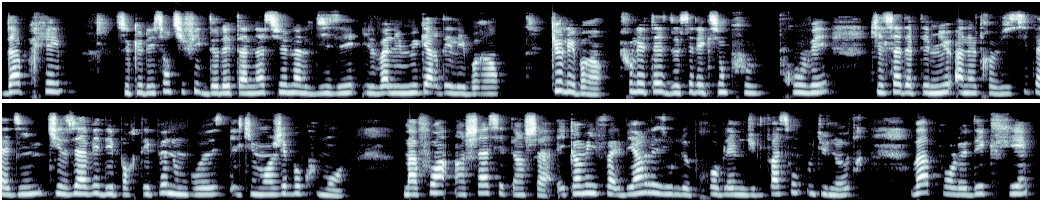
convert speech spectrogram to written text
d'après ce que les scientifiques de l'État national disaient, il valait mieux garder les bruns que les bruns. Tous les tests de sélection prouvaient qu'ils s'adaptaient mieux à notre vie citadine, qu'ils avaient des portées peu nombreuses et qu'ils mangeaient beaucoup moins. Ma foi, un chat, c'est un chat, et comme il fallait bien résoudre le problème d'une façon ou d'une autre, va pour le décret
